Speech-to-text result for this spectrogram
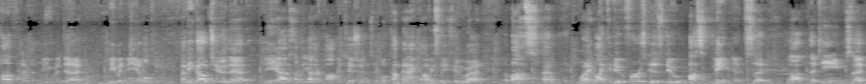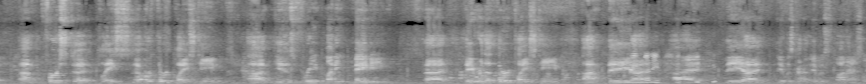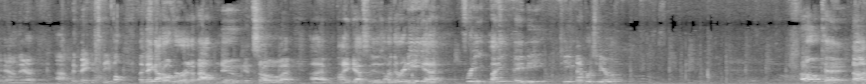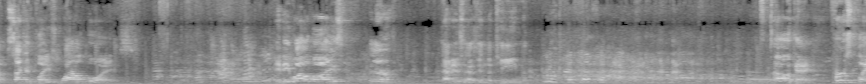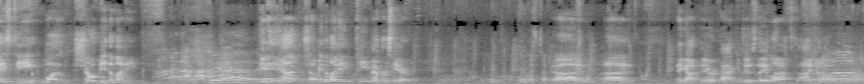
confident that we would uh, we would be able to. Let me go to the, the uh, some of the other competitions, and we'll come back obviously to uh, the bus. Um, what I'd like to do first is do bus maintenance, uh, uh, the teams. Uh, um, first place or third place team is free money maybe. Uh, they were the third place team. Um, they, uh, uh, the, uh, it was kind of it was fun actually down there uh, with maintenance people. But they got over at about noon, and so uh, my guess is, are there any free money maybe team members here? Okay, none. Second place, Wild Boys. Any Wild Boys there? That is as in the team. Okay, first place team was Show Me the Money. Yeah. Any uh, Show Me the Money team members here? None, none. They got their packages, they left, I know.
